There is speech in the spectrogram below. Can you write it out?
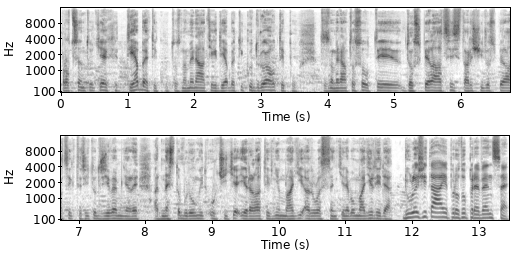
procento těch diabetiků, to znamená těch diabetiků druhého typu. To znamená, to jsou ty dospěláci, starší dospěláci, kteří to dříve měli a dnes to budou mít určitě i relativně mladí adolescenti nebo mladí lidé. Důležitá je proto prevence,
